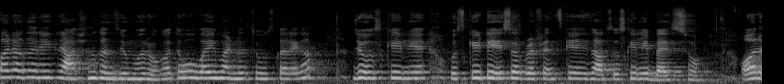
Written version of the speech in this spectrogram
पर अगर एक रैशनल कंज्यूमर होगा तो वो वही बंडल चूज़ करेगा, जो उसके लिए, उसके टेस्ट और प्रेफरेंस के हिसाब से उसके लिए बेस्ट हो। और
